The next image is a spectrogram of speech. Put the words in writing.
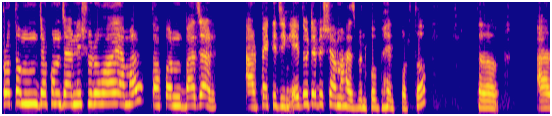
প্রথম যখন জার্নি শুরু হয় আমার, তখন বাজার আর প্যাকেজিং এই দুইটা বিষয়ে আমার হাজবেন্ড খুব হেল্প করতো। তো, আর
